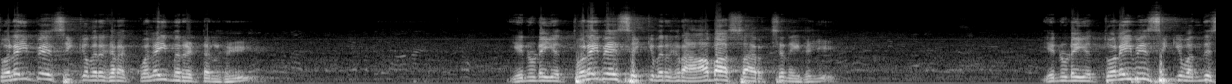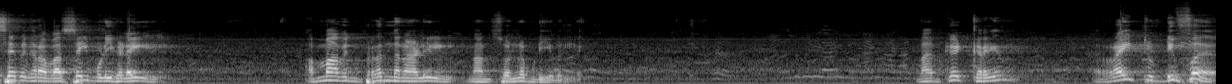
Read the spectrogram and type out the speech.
தொலைபேசிக்கு வருகிற கொலை மிரட்டல்கள் என்னுடைய தொலைபேசிக்கு வருகிற ஆபாச அர்ச்சனைகள் என்னுடைய தொலைபேசிக்கு வந்து சேருகிற வசை மொழிகளை அம்மாவின் பிறந்த நாளில் நான் சொல்ல முடியவில்லை. நான் கேட்கிறேன் right to differ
